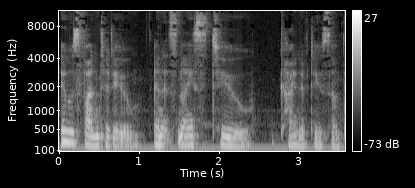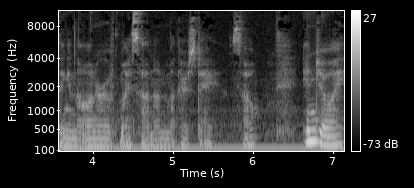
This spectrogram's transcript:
it was fun to do. And it's nice to kind of do something in the honor of my son on Mother's Day. So enjoy.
